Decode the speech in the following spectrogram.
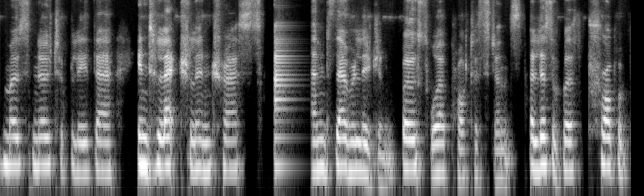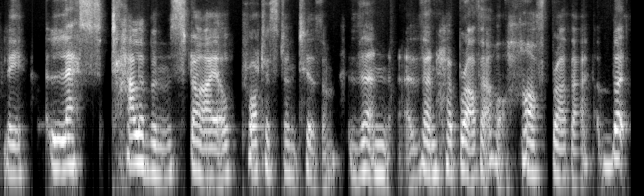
most notably their intellectual interests and their religion. Both were Protestants. Elizabeth probably less Taliban style Protestantism than, than her brother or half brother, but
